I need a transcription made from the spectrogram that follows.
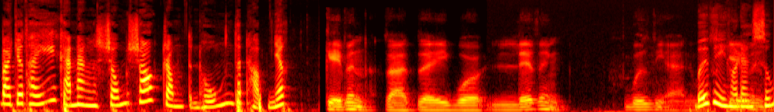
và cho thấy khả năng sống sót trong tình huống thích hợp nhất. Bởi vì họ đang sống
